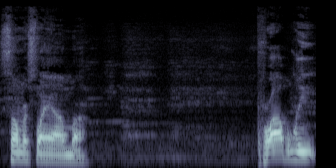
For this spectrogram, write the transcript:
SummerSlam. Uh, probably he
